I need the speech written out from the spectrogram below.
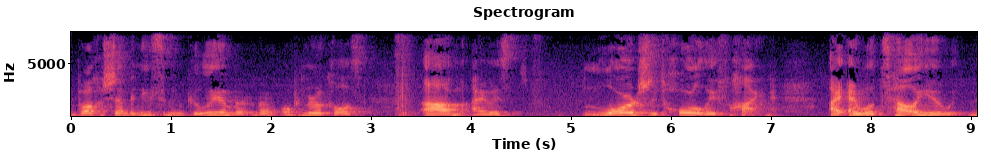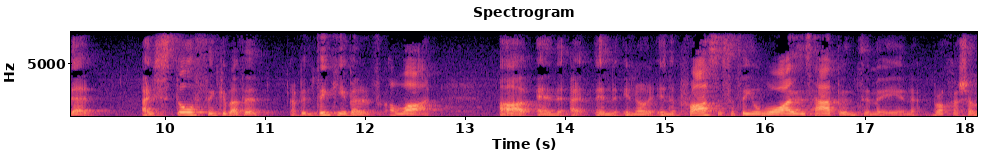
Baruch Hashem, Benisim, Galuyim, open miracles, um, I was largely totally fine. I, I, will tell you that I still think about that. I've been thinking about it a lot. Uh, and, and, you know, in the process of thinking why this happened to me, and Baruch Hashem,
